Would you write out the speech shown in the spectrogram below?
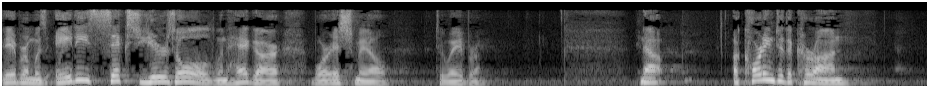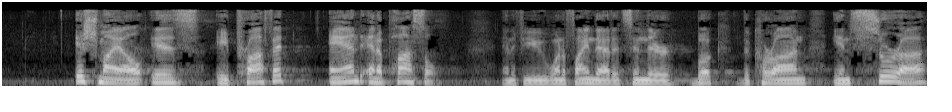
Abram was 86 years old when Hagar bore Ishmael to Abram. Now, according to the Quran, Ishmael is a prophet and an apostle. And if you want to find that, it's in their book, the Quran, in Surah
